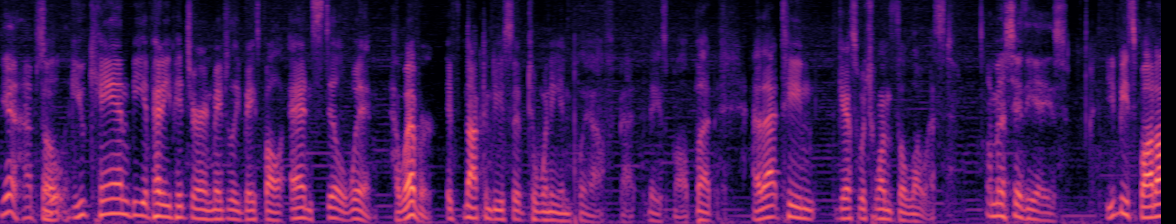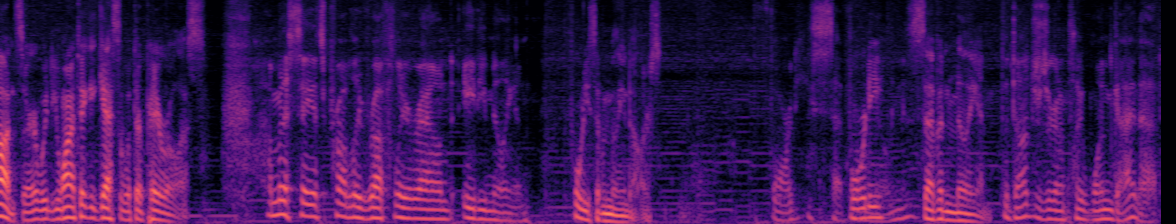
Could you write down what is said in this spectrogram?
Yeah, absolutely. So you can be a penny pitcher in Major League Baseball and still win. However, it's not conducive to winning in playoff baseball. But uh, that team, guess which one's the lowest? I'm going to say the A's. You'd be spot on, sir. Would you want to take a guess at what their payroll is? I'm going to say it's probably roughly around 80 million. $47 million. 47 million. 47 million. The Dodgers are going to play one guy that.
